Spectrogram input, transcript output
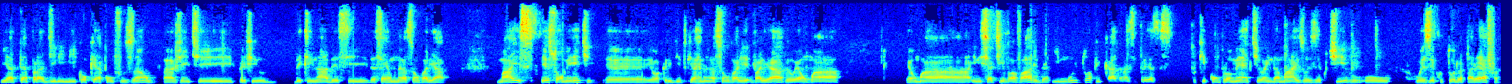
E até para dirimir qualquer confusão, a gente preferiu declinar desse, dessa remuneração variável. Mas, pessoalmente, é, eu acredito que a remuneração vari, variável é uma, é uma iniciativa válida e muito aplicada nas empresas, porque compromete ainda mais o executivo ou o executor da tarefa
